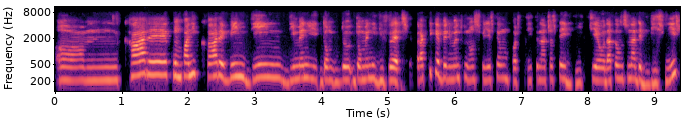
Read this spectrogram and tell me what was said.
Um, care, companii care vin din domenii, dom, domenii diverse. Practic, evenimentul nostru este împărțit în această ediție, odată în zona de business,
